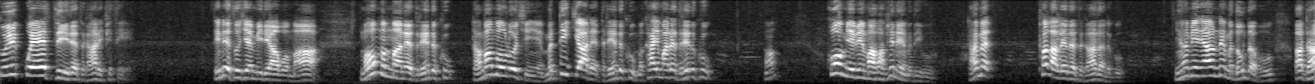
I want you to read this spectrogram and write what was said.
သွေးကွဲစေတဲ့စကားတွေဖြစ်စေတယ်ဒီနေ့ဆိုရှယ်မီဒီယာပေါ်မှာမောက်မမှန်တဲ့သတင်းတစ်ခုဒါမှမဟုတ်လို့ရှိရင်မတိကျတဲ့သတင်းတစ်ခုမခိုင်မာတဲ့သတင်းတစ်ခုနော်ဟို့မြေပြင်မှာဘာဖြစ်နေမသိဘူးဒါပေမဲ့ထွက်လာတဲ့စကားတန်တစ်ခုညာပညာနဲ့မသုံးတတ်ဘူးဟာဒါ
